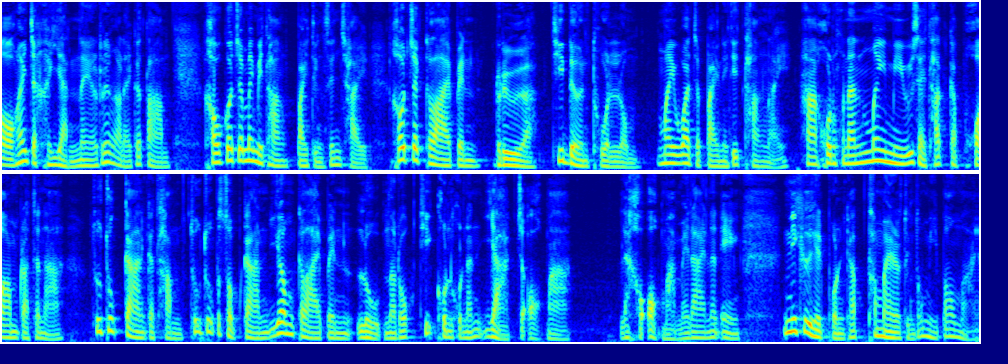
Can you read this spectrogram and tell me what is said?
ต่อให้จะขยันในเรื่องอะไรก็ตาม เขาก็จะไม่มีทางไปถึงเส้นชัย เขาจะกลายเป็นเรือที่เดินทวนลม ไม่ว่าจะไปในทิศทางไหน หากคนคนนั้นไม่มีวิสัยทัศน์กับความปรารถนา ทุกๆ การกระทำทุกๆ ประสบการณ์ย่อมกลายเป็นลูปนรกที่คนคนนั้นอยากจะออกมาและเขาออกมาไม่ได้นั่นเอง นี่คือเหตุผลครับทำไมเราถึงต้องมีเป้าหมาย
